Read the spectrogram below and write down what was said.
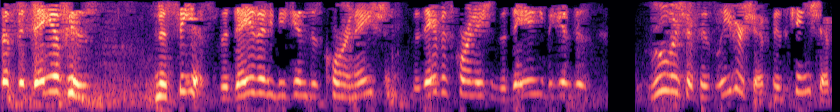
that the day of his Nasius, the day that he begins his coronation, the day of his coronation, the day he begins his rulership, his leadership, his kingship,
